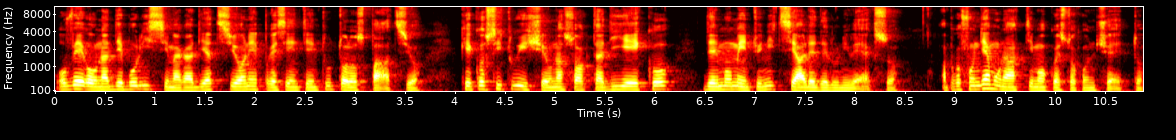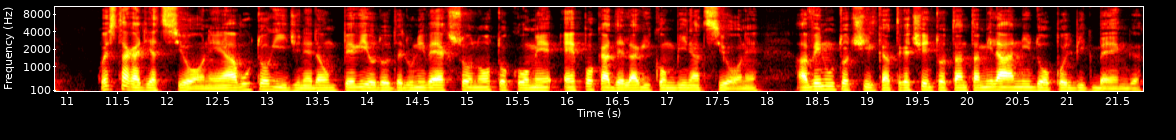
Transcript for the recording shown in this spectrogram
ovvero una debolissima radiazione presente in tutto lo spazio, che costituisce una sorta di eco del momento iniziale dell'universo. Approfondiamo un attimo questo concetto. Questa radiazione ha avuto origine da un periodo dell'universo noto come epoca della ricombinazione, avvenuto circa 380.000 anni dopo il Big Bang.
